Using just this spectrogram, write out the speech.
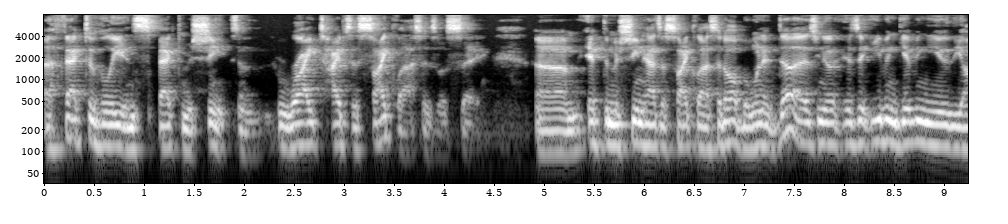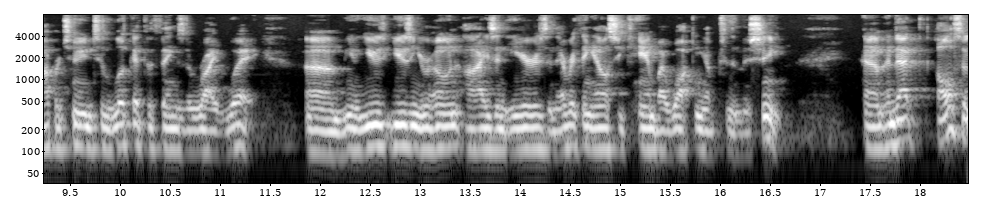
effectively inspect machines and right types of sight glasses, let's say. um, if the machine has a sight glass at all. But when it does, you know, is it even giving you the opportunity to look at the things the right way? Um, you know, use, using your own eyes and ears and everything else you can by walking up to the machine. Um, and that also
